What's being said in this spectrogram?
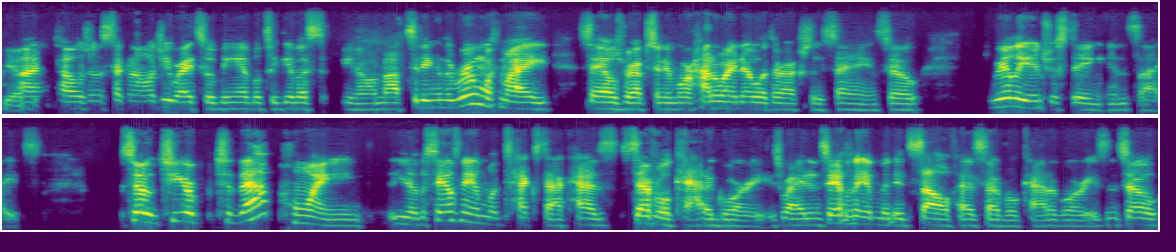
yeah. uh, intelligence technology right so being able to give us you know i'm not sitting in the room with my sales reps anymore how do i know what they're actually saying so really interesting insights so to your to that point you know the sales enablement tech stack has several categories right? And sales enablement itself has several categories. And so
